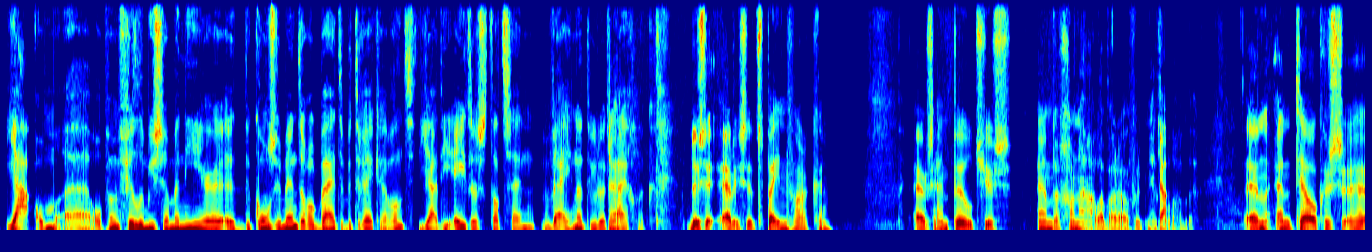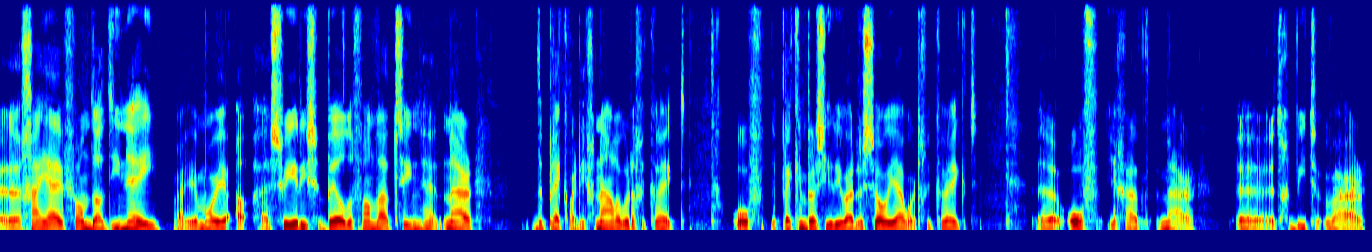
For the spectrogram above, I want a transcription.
Ja, om uh, op een filmische manier de consument er ook bij te betrekken. Want ja, die eters, dat zijn wij natuurlijk ja. eigenlijk. Dus er is het speenvarken, er zijn peultjes en de garnalen waarover we het net ja. al hadden. En, en telkens uh, ga jij van dat diner, waar je mooie sferische beelden van laat zien... naar de plek waar die garnalen worden gekweekt. Of de plek in Brazilië waar de soja wordt gekweekt. Uh, of je gaat naar uh, het gebied waar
